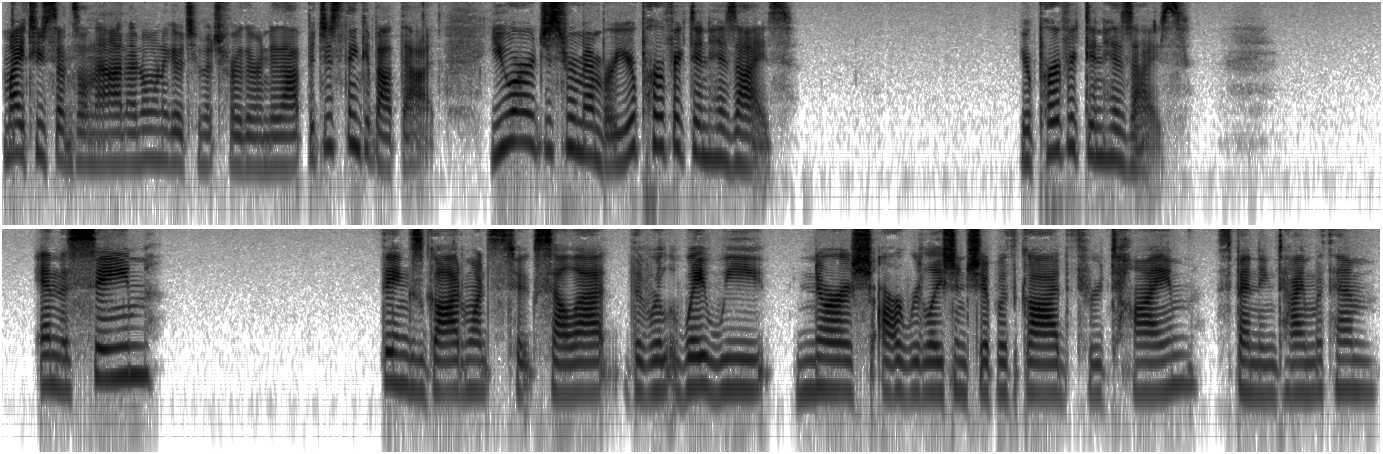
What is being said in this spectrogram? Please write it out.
my two cents on that. I don't want to go too much further into that, but just think about that. You are, just remember, you're perfect in His eyes. You're perfect in His eyes. And the same things God wants to excel at, the re- way we nourish our relationship with God through time, spending time with Him,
